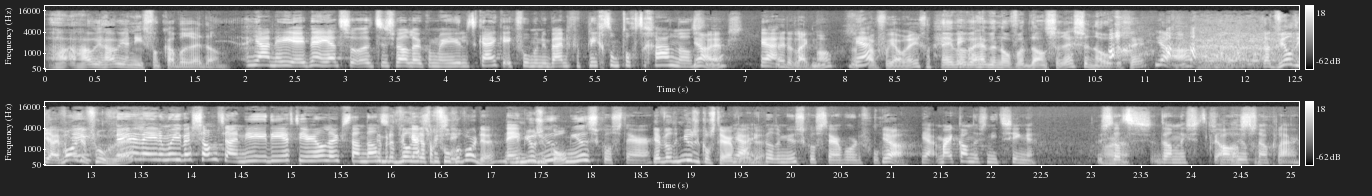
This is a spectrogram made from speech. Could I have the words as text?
Hou je, hou je niet van cabaret dan? Ja, nee, nee ja, het, is, het is wel leuk om naar jullie te kijken. Ik voel me nu bijna verplicht om toch te gaan dan. Ja, hè? Ja. Nee, dat lijkt me ook. Dat Ja? gaan we voor jou regelen. Nee, maar we hebben nog wat danseressen nodig, hè? Ja, dat wilde jij worden Nee, vroeger, nee, hè? Je bij Sam zijn. Die, die heeft hier heel leuk staan dansen. Ja, maar dat wilde jij toch vroeger worden? Nee, De musical? mu- musicalster. Jij wilde musicalster Ja, worden? ik wilde musicalster worden vroeger. Ja. Ja, maar ik kan dus niet zingen. Dus Oh, dat ja. dan is het al heel snel klaar.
